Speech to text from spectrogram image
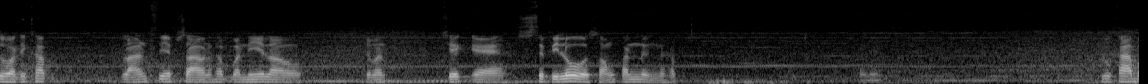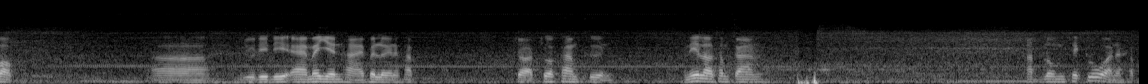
สวัสดีครับ ร้าน CF Sound นะครับ วันนี้เราจะมาเช็คแอร์ s e f i l o 2001 นะครับตัวนี้ลูกค้าบอกออยู่ดีๆ แอร์ไม่เย็นหายไปเลยนะครับ จอดชั่วข้ามคืน อันนี้เราทำการ อัดลมเช็ครั่วนะครับ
